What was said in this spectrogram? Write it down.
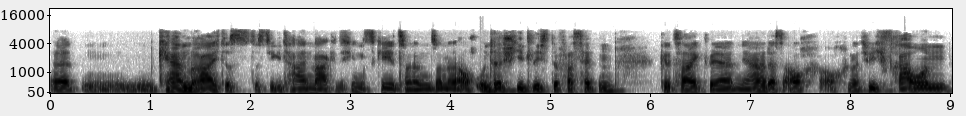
äh, Kernbereich des, des digitalen Marketings geht, sondern, sondern auch unterschiedlichste Facetten gezeigt werden, ja, dass auch, auch natürlich Frauen,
